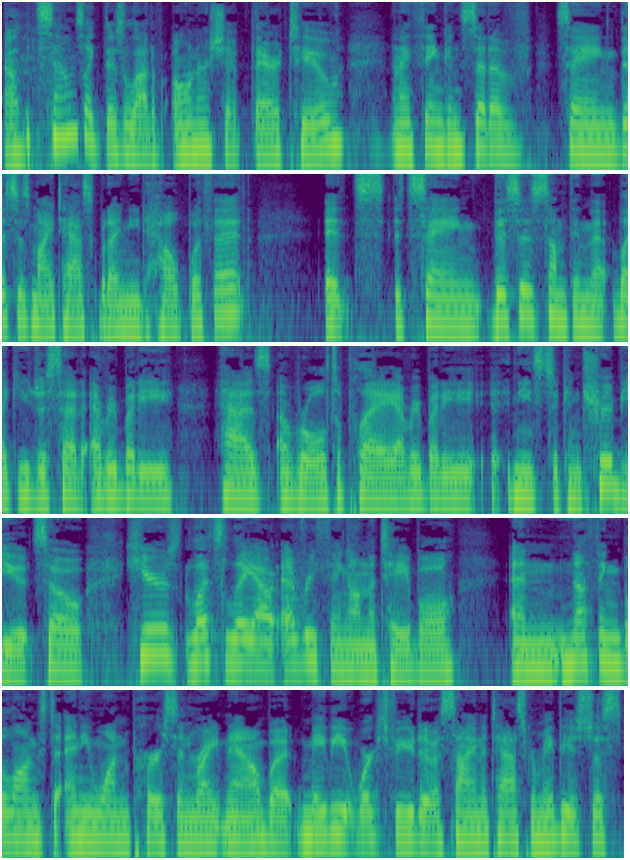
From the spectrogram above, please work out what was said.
It sounds like there's a lot of ownership there too. And I think instead of saying this is my task but I need help with it, it's it's saying this is something that like you just said everybody has a role to play, everybody needs to contribute. So here's let's lay out everything on the table and nothing belongs to any one person right now, but maybe it works for you to assign a task or maybe it's just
